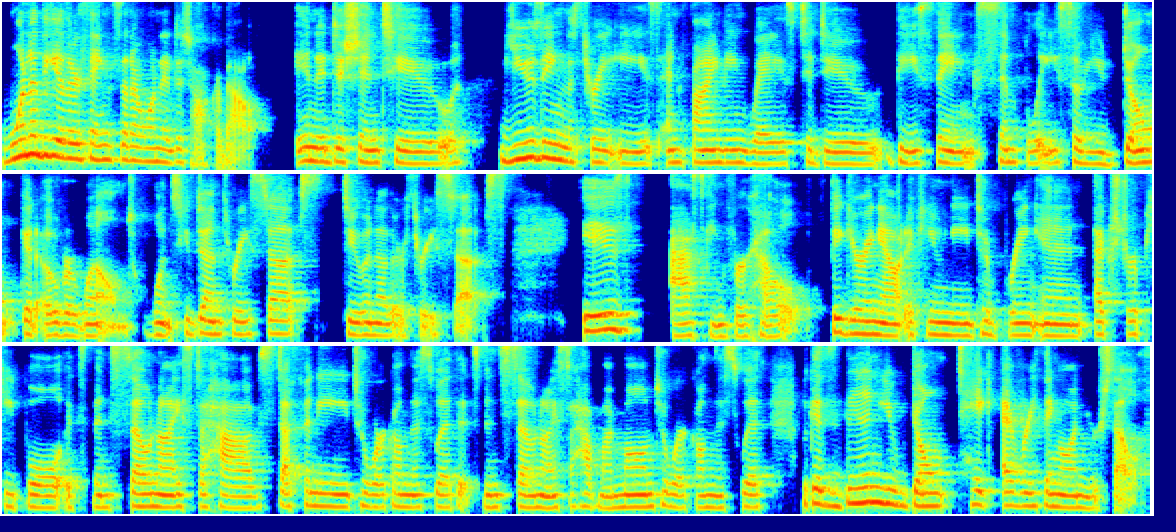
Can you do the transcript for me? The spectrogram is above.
one of the other things that I wanted to talk about, in addition to using the three E's and finding ways to do these things simply so you don't get overwhelmed. Once you've done three steps, do another three steps. Is asking for help, figuring out if you need to bring in extra people. It's been so nice to have Stephanie to work on this with. It's been so nice to have my mom to work on this with, because then you don't take everything on yourself.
